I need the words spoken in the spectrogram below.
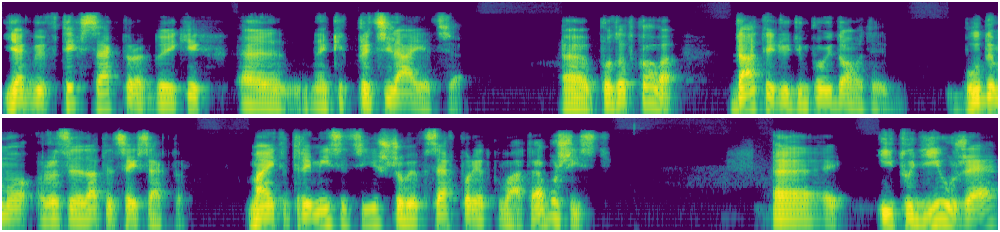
якби в тих секторах, до яких на яких приціляється податкова, дати людям повідомити, будемо розглядати цей сектор. Маєте три місяці, щоб все впорядкувати, або шість. Е, і тоді вже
